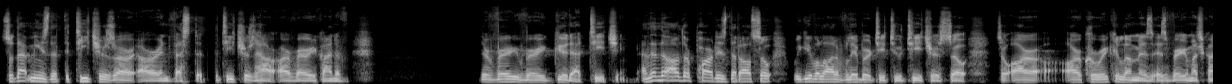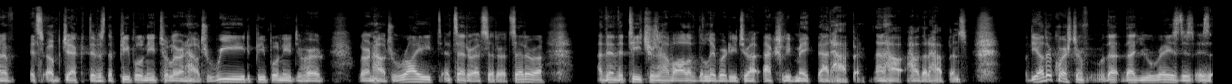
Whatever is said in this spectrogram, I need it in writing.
so that means that the teachers are, are invested. The teachers are, are very kind of they're very very good at teaching. And then the other part is that also we give a lot of liberty to teachers. So so our our curriculum is, is very much kind of its objectives that people need to learn how to read people need to hear, learn how to write et cetera et cetera et cetera. And then the teachers have all of the liberty to actually make that happen and how, how that happens. But the other question that, that you raised is, is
